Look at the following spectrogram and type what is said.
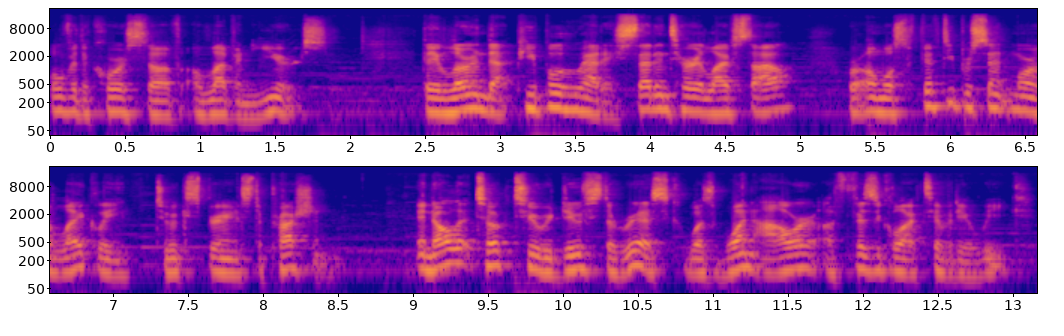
over the course of 11 years. They learned that people who had a sedentary lifestyle were almost 50% more likely to experience depression. And all it took to reduce the risk was one hour of physical activity a week.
